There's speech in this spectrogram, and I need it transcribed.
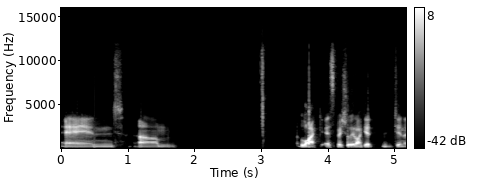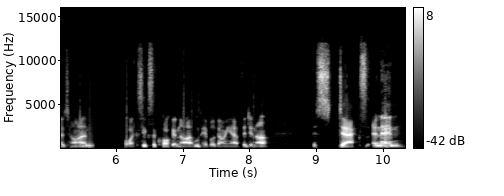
and um, like especially like at dinner time, like six o'clock at night when people are going out for dinner, stacks. And then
